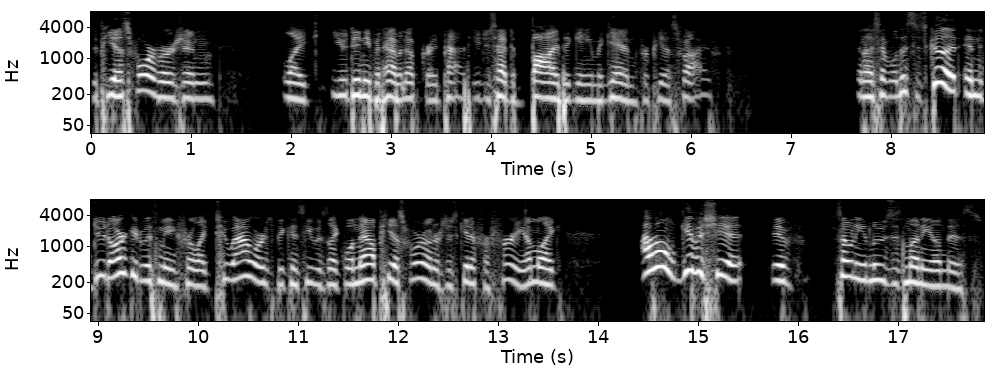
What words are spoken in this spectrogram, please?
the PS4 version, like you didn't even have an upgrade path. You just had to buy the game again for PS5. And I said, "Well, this is good." And the dude argued with me for like 2 hours because he was like, "Well, now PS4 owners just get it for free." I'm like, "I don't give a shit if Sony loses money on this."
